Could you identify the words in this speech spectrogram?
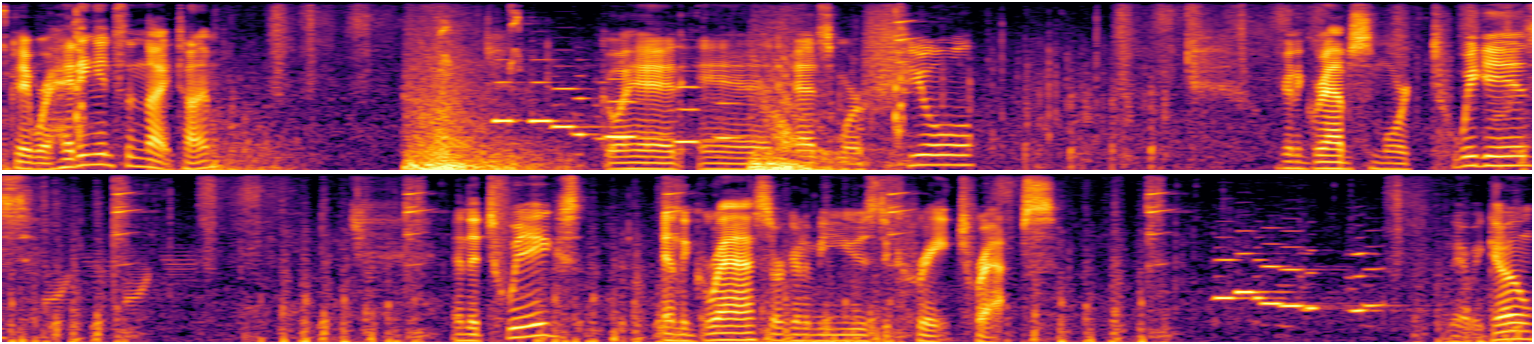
Okay, we're heading into the nighttime. Go ahead and add some more fuel. We're going to grab some more twiggies. And the twigs and the grass are going to be used to create traps. There we go.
